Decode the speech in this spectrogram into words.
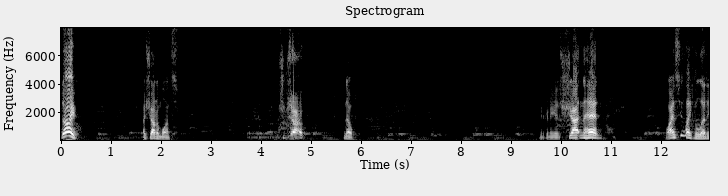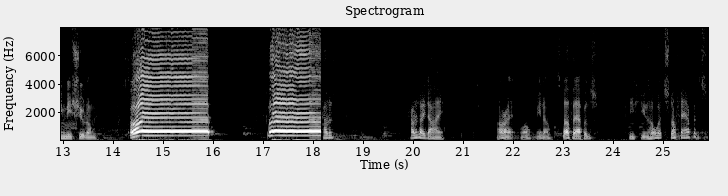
Die! I shot him once. No. You're gonna get shot in the head. Why is he, like, letting me shoot him? Oh! Oh! How did... How did I die? Alright, well, you know, stuff happens. You, know what? Stuff happens.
